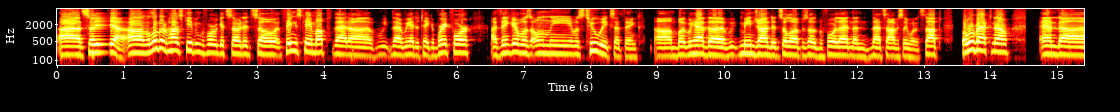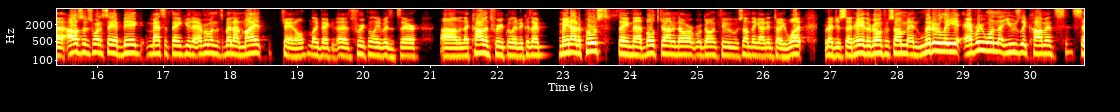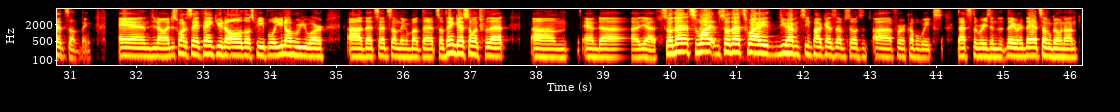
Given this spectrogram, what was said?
Uh, so yeah, um, a little bit of housekeeping before we get started. So things came up that uh we, that we had to take a break for. I think it was only it was two weeks, I think. Um, but we had the me and John did solo episodes before that, and then that's obviously when it stopped. But we're back now, and uh, I also just want to say a big, massive thank you to everyone that's been on my channel, like that uh, frequently visits there, um, and that comments frequently because I made out a post saying that both John and Noah were going through something. I didn't tell you what, but I just said, hey, they're going through something, and literally everyone that usually comments said something. And you know, I just want to say thank you to all those people. You know who you are uh, that said something about that. So thank you guys so much for that. Um, and uh, yeah, so that's why. So that's why you haven't seen podcast episodes uh, for a couple weeks. That's the reason that they were they had something going on.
